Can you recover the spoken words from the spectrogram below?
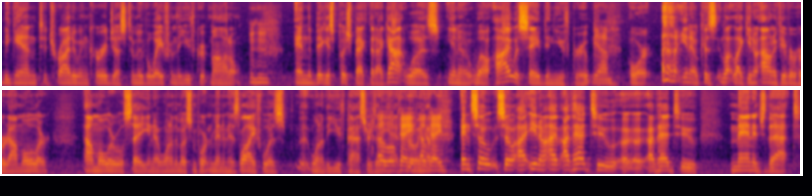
began to try to encourage us to move away from the youth group model. And the biggest pushback that I got was, you know, well, I was saved in youth group Yeah. or you know because like you know i don't know if you've ever heard al mohler al mohler will say you know one of the most important men in his life was uh, one of the youth pastors that Oh, he had okay, growing okay. up and so so i you know i've, I've had to uh, i've had to manage that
